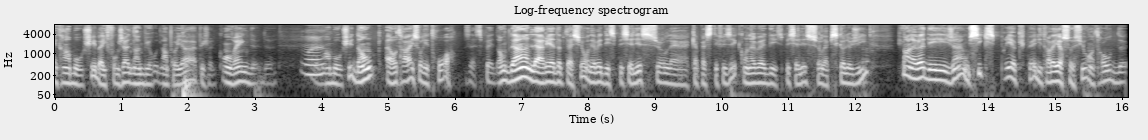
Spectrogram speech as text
être embauché, ben, il faut que j'aille dans le bureau de l'employeur puis je le convainque de embaucher. Donc, euh, on travaille sur les trois aspects. Donc, dans la réadaptation, on avait des spécialistes sur la capacité physique, on avait des spécialistes sur la psychologie, puis on avait des gens aussi qui se préoccupaient, des travailleurs sociaux, entre autres, de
